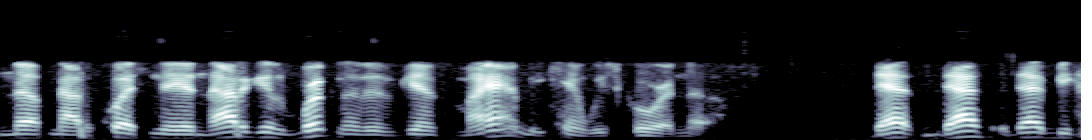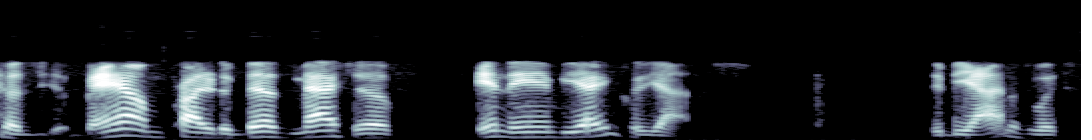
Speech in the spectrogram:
enough. Now the question is not against Brooklyn, it's against Miami. Can we score enough? That that's that because Bam probably the best matchup in the NBA for Giannis. To be honest with you.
